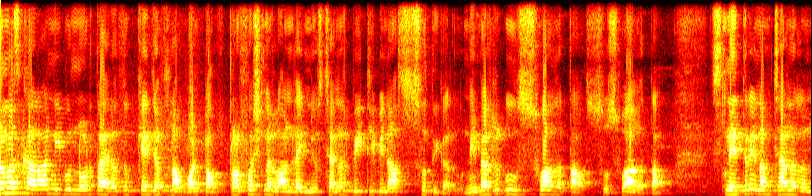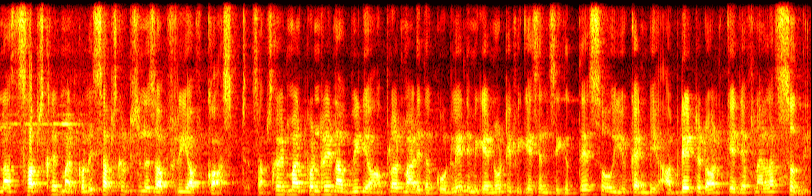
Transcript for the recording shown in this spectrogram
ನಮಸ್ಕಾರ, ನೀವು ನೋಡ್ತಾ ಇರೋದು ಕೆ ಎಫ್ನ one top professional online news channel B T ವಿನ ಸುದ್ದಿಗಳು. ನಿಮ್ಮೆಲ್ರಿಗೂ ಸ್ವಾಗತ, ಸುಸ್ವಾಗತ. ಸ್ನೇಹಿತರೆ, ನಮ್ಮ ಚಾನಲನ್ನು ಸಬ್ಸ್ಕ್ರೈಬ್ ಮಾಡ್ಕೊಳ್ಳಿ. Subscription is of free of cost subscribe ಮಾಡ್ಕೊಂಡ್ರೆ ನಾವು ವಿಡಿಯೋ ಅಪ್ಲೋಡ್ ಮಾಡಿದ ಕೂಡಲೇ ನಿಮಗೆ ನೋಟಿಫಿಕೇಶನ್ ಸಿಗುತ್ತೆ. So you can be updated on K ಎಫ್ನೆಲ್ಲ ಸುದ್ದಿ.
